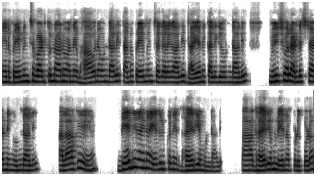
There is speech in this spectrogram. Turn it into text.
నేను ప్రేమించబడుతున్నాను అనే భావన ఉండాలి. తను ప్రేమించగలగాలి. దయని కలిగి ఉండాలి. మ్యూచువల్ అండర్‌స్టాండింగ్ ఉండాలి. అలాగే దేనినైనా ఎదుర్కొనే ధైర్యం ఉండాలి. ఆ ధైర్యం లేనప్పుడు కూడా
